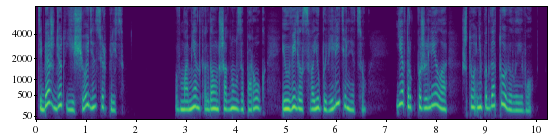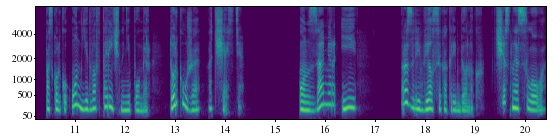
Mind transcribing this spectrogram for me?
тебя ждет еще один сюрприз. В момент, когда он шагнул за порог и увидел свою повелительницу, я вдруг пожалела, что не подготовила его, поскольку он едва вторично не помер, только уже от счастья. Он замер и разревелся, как ребенок. Честное слово.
